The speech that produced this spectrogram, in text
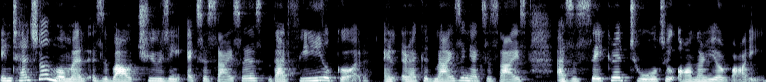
Intentional movement is about choosing exercises that feel good and recognizing exercise as a sacred tool to honor your body.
